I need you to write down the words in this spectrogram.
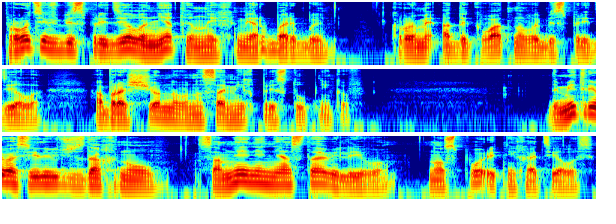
Против беспредела нет иных мер борьбы кроме адекватного беспредела, обращенного на самих преступников. Дмитрий Васильевич вздохнул. Сомнения не оставили его, но спорить не хотелось.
